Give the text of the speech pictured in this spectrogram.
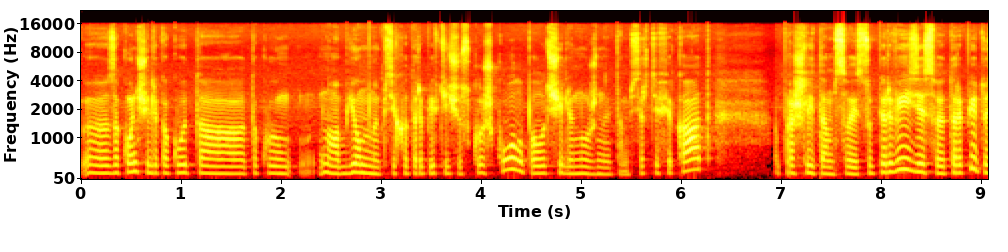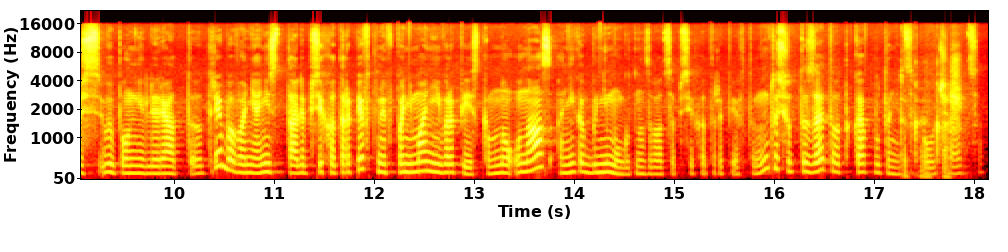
э, закончили какую-то такую ну, объемную психотерапевтическую школу, получили нужный там сертификат, прошли там свои супервизии, свою терапию, то есть выполнили ряд э, требований, они стали психотерапевтами в понимании европейском. Но у нас они как бы не могут называться психотерапевтами. Ну, то есть вот из-за этого такая путаница такая получается. Каша.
